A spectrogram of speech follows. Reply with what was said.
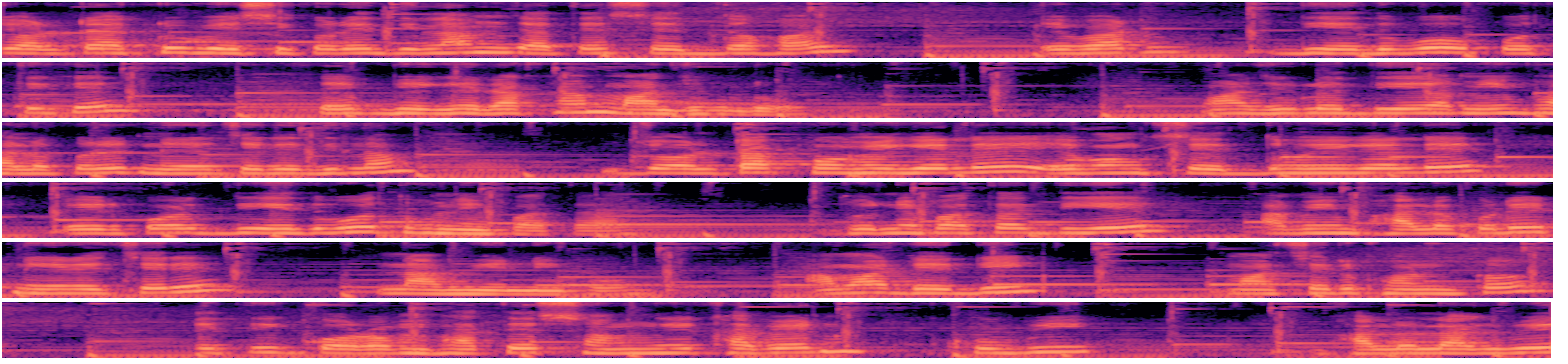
জলটা একটু বেশি করে দিলাম যাতে সেদ্ধ হয়। এবার দিয়ে দেবো ওপর থেকে ভেঙে রাখা মাছগুলো। মাছগুলো দিয়ে আমি ভালো করে নেড়ে চেড়ে দিলাম। জলটা কমে গেলে এবং সেদ্ধ হয়ে গেলে এরপর দিয়ে দেবো ধনে পাতা। ধনে পাতা দিয়ে আমি ভালো করে নেড়ে চেড়ে নামিয়ে নেব। আমার রেডি মাছের ঘন্ট। এটি গরম ভাতের সঙ্গে খাবেন, খুবই ভালো লাগবে।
